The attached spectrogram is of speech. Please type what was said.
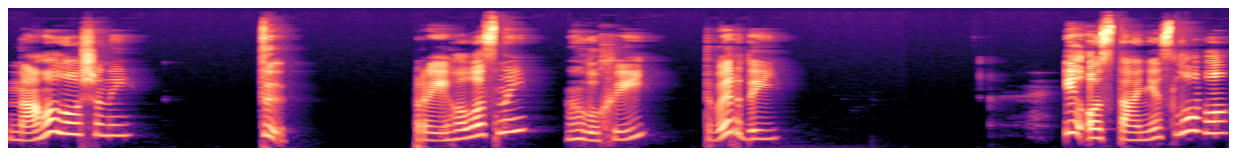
наголошений. Т. Приголосний, глухий, твердий. І останнє слово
